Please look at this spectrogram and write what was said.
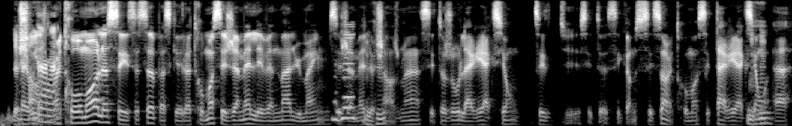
de ben changement. Oui, un trauma, là, c'est ça, parce que le trauma, c'est jamais l'événement lui-même, c'est Mm-hmm. jamais le Mhm. changement, c'est toujours la réaction. Tu sais, tu- C'est c'est comme c'est ça un trauma, c'est ta réaction à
